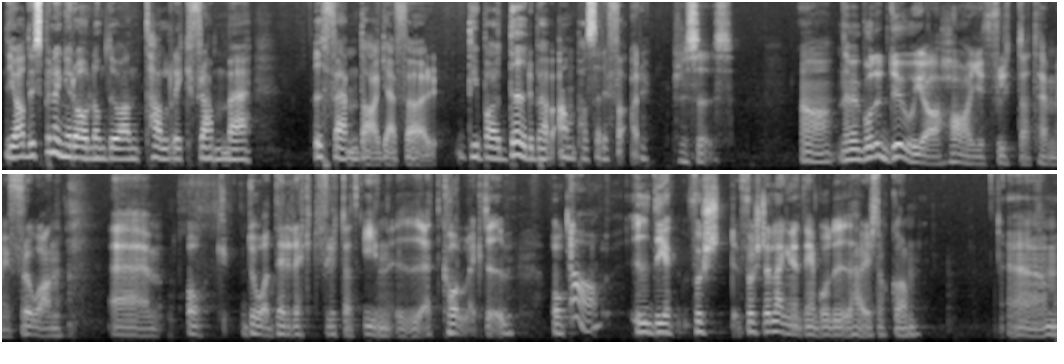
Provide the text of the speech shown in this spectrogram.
ja det spelar ingen roll om du har en tallrik framme i fem dagar för det är bara dig du behöver anpassa dig för. Precis. Ja, nej men både du och jag har ju flyttat hemifrån ehm, och då direkt flyttat in i ett kollektiv. Och Ja. i det först, första lägenheten jag bodde i här i Stockholm, ehm,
